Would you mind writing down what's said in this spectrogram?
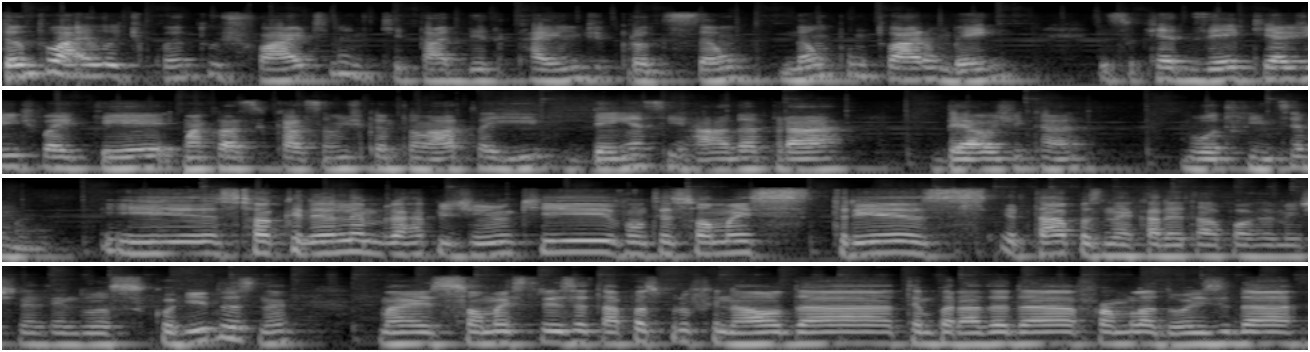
Tanto o Ailot quanto o Schwartzman, que tá caindo de produção, não pontuaram bem. Isso quer dizer que a gente vai ter uma classificação de campeonato aí bem acirrada para Bélgica no outro fim de semana. E só queria lembrar rapidinho que vão ter só mais três etapas, né? Cada etapa, obviamente, né, tem duas corridas, né? Mas só mais três etapas para o final da temporada da Fórmula 2 e da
